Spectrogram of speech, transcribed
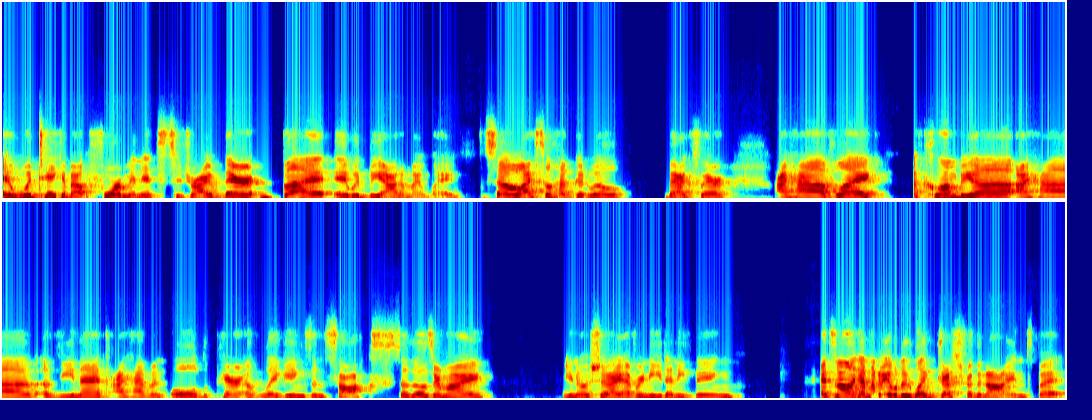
it would take about four minutes to drive there, but it would be out of my way. So I still have Goodwill bags there. I have like a Columbia, I have a V-neck, I have an old pair of leggings and socks. So those are my, you know, should I ever need anything. It's not like I'm gonna be able to like dress for the nines, but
